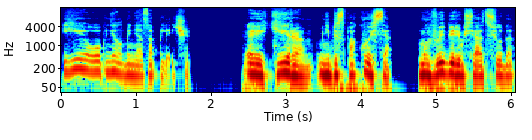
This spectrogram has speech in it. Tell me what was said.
и обнял меня за плечи. «Эй, Кира, не беспокойся. Мы выберемся отсюда,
